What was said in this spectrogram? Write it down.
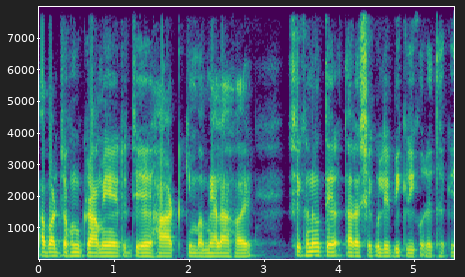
আবার যখন গ্রামের যে হাট কিংবা মেলা হয়, সেখানেও তারা সেগুলি বিক্রি করে থাকে।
